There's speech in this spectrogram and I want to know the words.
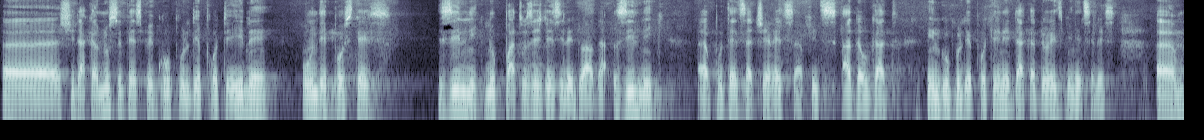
uh, și dacă nu sunteți pe grupul de proteine unde postez zilnic, nu 40 de zile doar, dar zilnic, uh, puteți să cereți să fiți adăugat în grupul de proteine dacă doriți, bineînțeles. Um,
